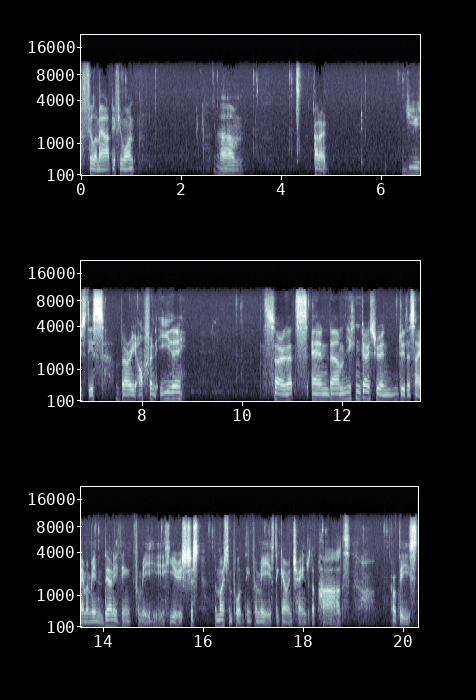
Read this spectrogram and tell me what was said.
fill them out if you want. Um, I don't use this very often either. So that's, and um, you can go through and do the same. I mean, the only thing for me here, here is just the most important thing for me is to go and change the paths of these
